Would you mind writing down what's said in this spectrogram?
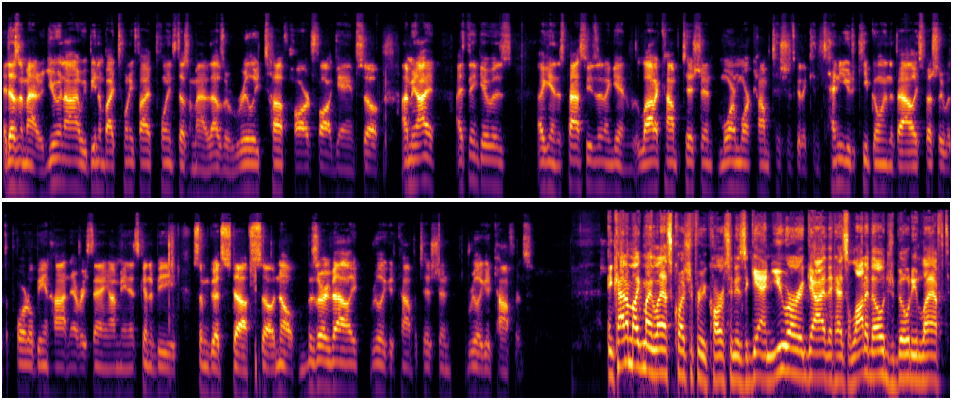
it doesn't matter. UNI, we beat them by 25 points. Doesn't matter. That was a really tough, hard fought game. So, I mean, I I think it was again this past season again a lot of competition more and more competition is going to continue to keep going in the valley especially with the portal being hot and everything. I mean it's going to be some good stuff. So no missouri valley really good competition really good conference. And kind of like my last question for you carson is again you are a guy that has a lot of eligibility left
